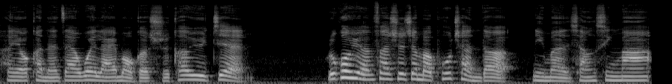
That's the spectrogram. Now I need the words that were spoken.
很有可能在未来某个时刻遇见。如果缘分是这么铺陈的，你们相信吗？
